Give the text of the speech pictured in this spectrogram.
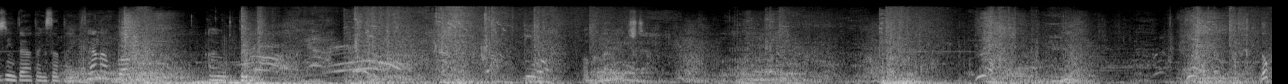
Using the attacks that I cannot block, I would be obliged. Nope.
